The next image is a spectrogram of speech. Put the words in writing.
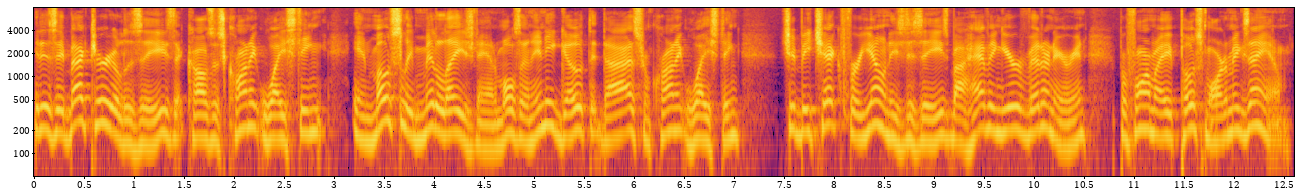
It is a bacterial disease that causes chronic wasting in mostly middle aged animals, and any goat that dies from chronic wasting should be checked for Johne's disease by having your veterinarian perform a postmortem exam.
